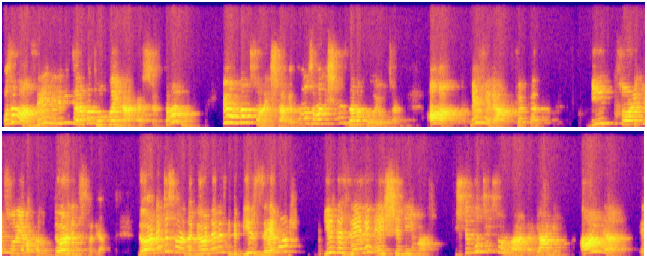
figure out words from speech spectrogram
O zaman z'leri bir tarafa toplayın arkadaşlar tamam mı? Ve ondan sonra işlem yapın. O zaman işiniz daha kolay olacak. Ama mesela bakın bir sonraki soruya bakalım. Dördüncü soruya. Dördüncü soruda gördüğünüz gibi bir z var. Bir de z'nin eşleniği var. İşte bu tip sorularda yani aynı e,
